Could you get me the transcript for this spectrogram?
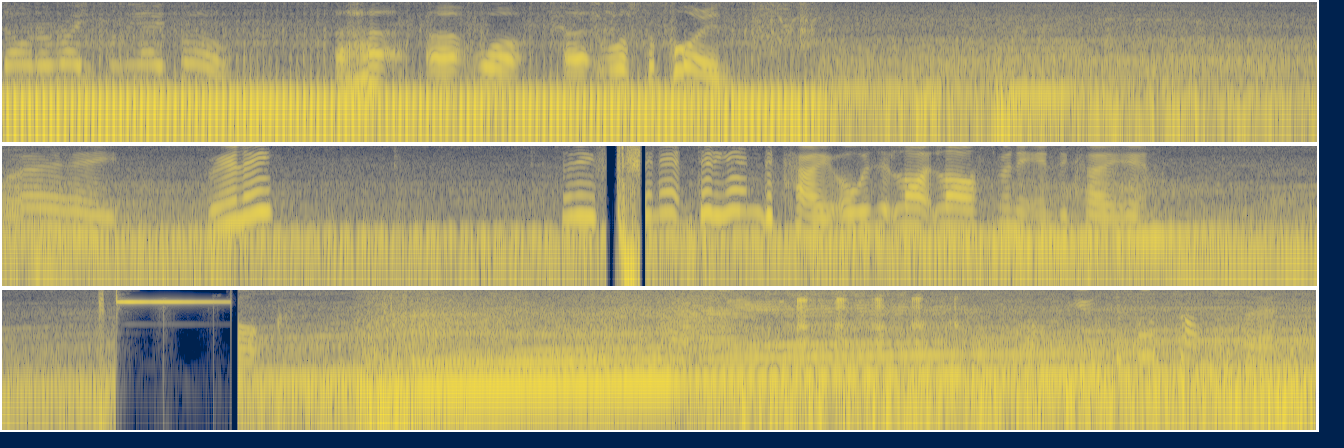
Don't want on the A12. Uh, what? Uh, what's the point? Wait, really? Did he did he indicate, or was it like last minute indicating? Beautiful sunset.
